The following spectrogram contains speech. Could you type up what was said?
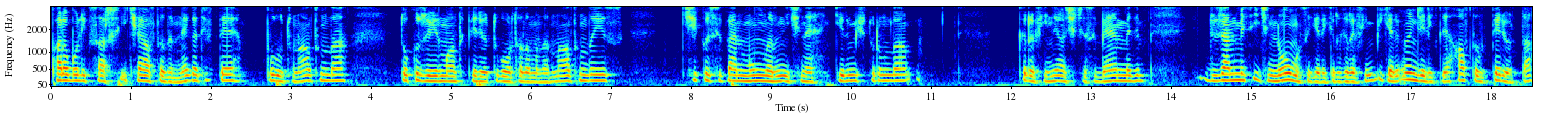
Parabolik sar 2 haftadır negatifte. Bulutun altında. 9 ve 26 periyotluk ortalamaların altındayız. Chico mumların içine girmiş durumda. Grafiğini açıkçası beğenmedim. Düzelmesi için ne olması gerekir grafiğin? Bir kere öncelikle haftalık periyotta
